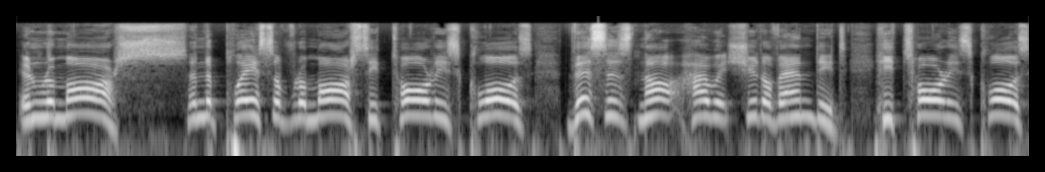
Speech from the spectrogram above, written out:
In remorse, in the place of remorse, he tore his clothes. This is not how it should have ended. He tore his clothes.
